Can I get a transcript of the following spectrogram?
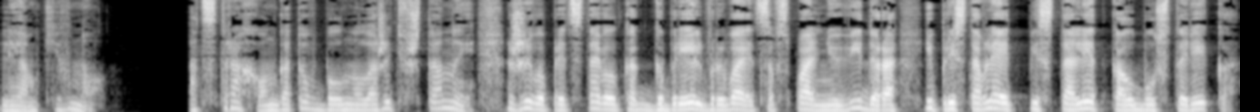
Лиам кивнул. От страха он готов был наложить в штаны, живо представил, как Габриэль врывается в спальню Видера и приставляет пистолет к колбу старика.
